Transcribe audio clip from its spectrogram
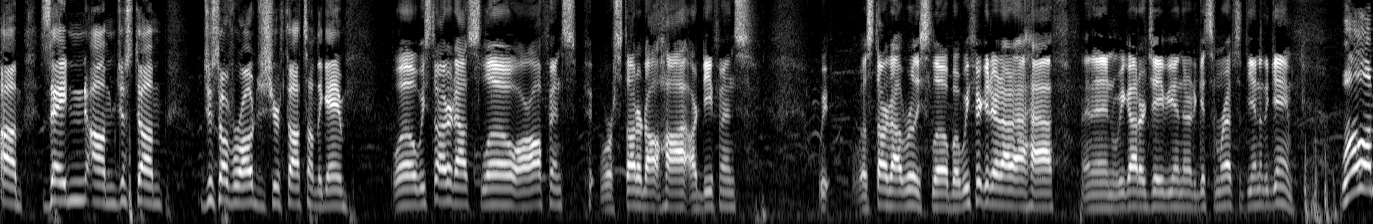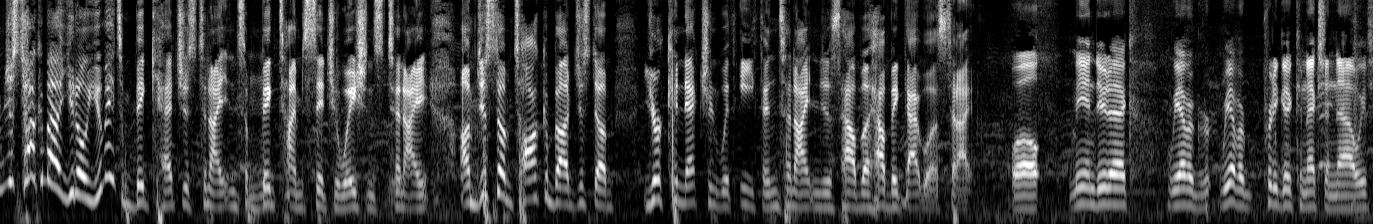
Um, Zayden, um, just um, just overall, just your thoughts on the game. Well, we started out slow. Our offense, we started out hot. Our defense we well, started out really slow, but we figured it out at half, and then we got our JV in there to get some reps at the end of the game. Well, I'm um, just talking about you know you made some big catches tonight in some mm-hmm. big time situations tonight. Um, just um talk about just um your connection with Ethan tonight and just how how big that was tonight. Well, me and Dudek, we have a we have a pretty good connection now. We've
